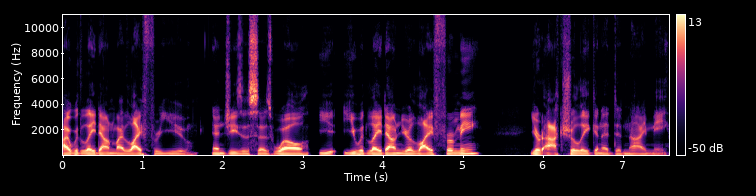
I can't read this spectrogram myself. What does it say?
I would lay down my life for you. And Jesus says well you you would lay down your life for me? You're actually going to deny me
